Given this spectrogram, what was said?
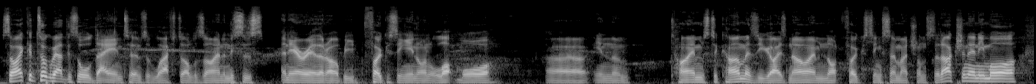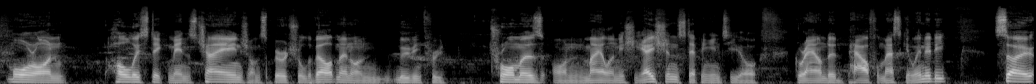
So I could talk about this all day in terms of lifestyle design, and this is an area that I'll be focusing in on a lot more uh, in the times to come. As you guys know, I'm not focusing so much on seduction anymore, more on holistic men's change, on spiritual development, on moving through traumas, on male initiation, stepping into your grounded, powerful masculinity. So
